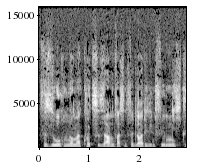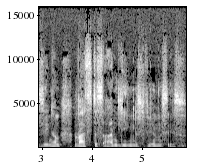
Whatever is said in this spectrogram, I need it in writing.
versuchen, nochmal kurz zusammenfassen für Leute, die den Film nicht gesehen haben, was das Anliegen des Filmes ist?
